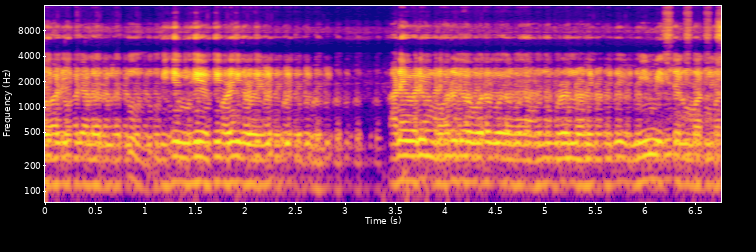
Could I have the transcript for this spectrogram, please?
வாடிக்கையாளர்களுக்கும் மிக மிக குறைந்த அனைவரையும் வருக வருக அன்புடன் அழைப்பது மீமிசல் மர்மி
